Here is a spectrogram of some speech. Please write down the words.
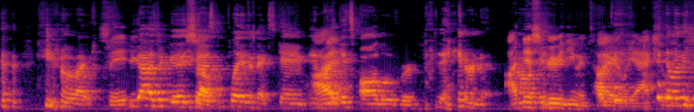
you know, like See, you guys are good, you So- guys can play in the next game, and I- like it's all over the internet. I what I disagree with you entirely. let Actually, me,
